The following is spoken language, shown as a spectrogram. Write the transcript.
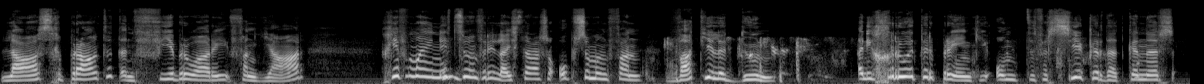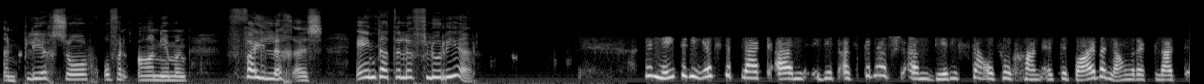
laas gepraat het in Februarie vanjaar. Geef vir my net so vir die luisteraars 'n opsomming van wat julle doen in die groter prentjie om te verseker dat kinders in pleegsorg of in aanneming veilig is en dat hulle floreer. En net in die eerste plek, ehm um, jy weet as kinders ehm um, deur die stelsel gaan, is dit baie belangrik dat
